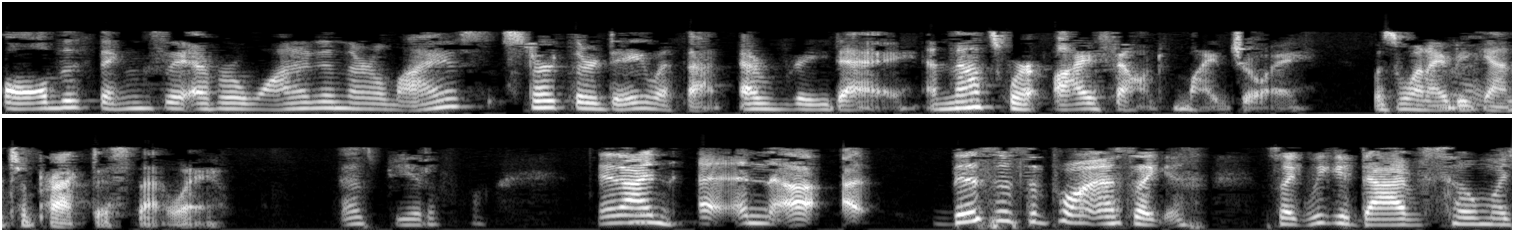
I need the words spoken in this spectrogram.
all the things they ever wanted in their lives, start their day with that every day. And that's where I found my joy was when I right. began to practice that way. That's beautiful. And I, and, uh, this is the point. I was like, it's like we could dive so much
